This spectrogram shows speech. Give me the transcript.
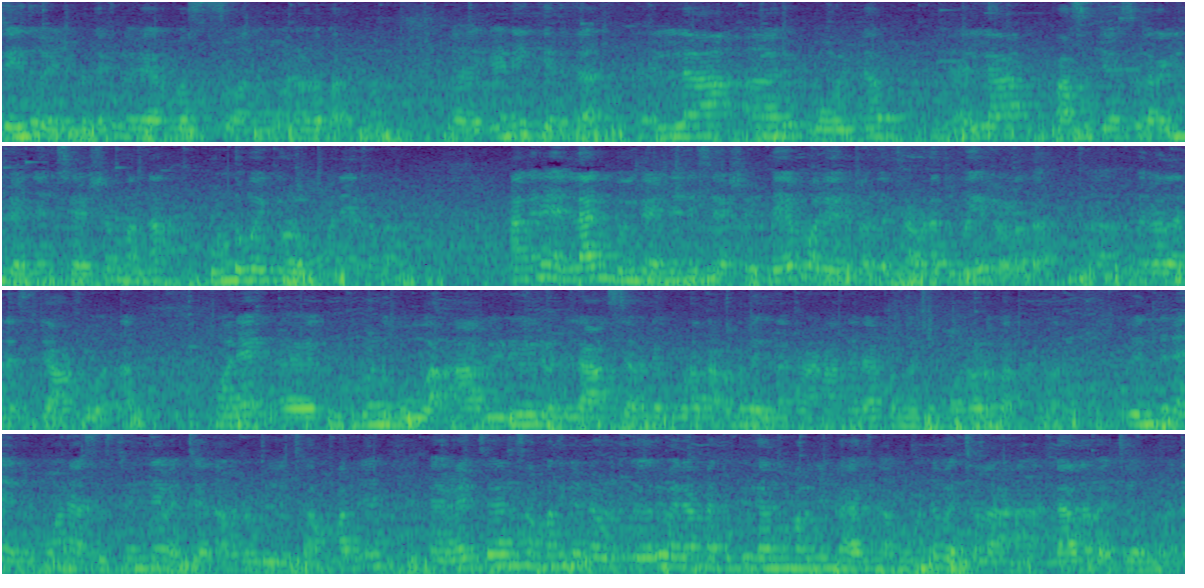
ചെയ്ത് കഴിഞ്ഞപ്പോഴത്തേക്കും ഒരു എയർ ഹോസ്റ്റസ് വന്ന് മോനോട് പറഞ്ഞു എണീക്കരുത്. എല്ലാവരും പോയിട്ട് എല്ലാ പാസഞ്ചേഴ്സും ഇറങ്ങി കഴിഞ്ഞതിന് ശേഷം വന്ന കൊണ്ടുപോയിക്കോളും മോനെ എന്ന് പറഞ്ഞു. അങ്ങനെ എല്ലാവരും പോയി കഴിഞ്ഞതിന് ശേഷം ഇതേപോലെ ഒരു പങ്കച്ച് അവിടെ ദുബൈയിലുള്ളത് അവരുടെ തന്നെ സ്റ്റാഫ് വന്ന് മോനെ കൂട്ടിക്കൊണ്ട് പോവുക. ആ വീഡിയോയിലുണ്ട് ലാസ്റ്റ് അവന്റെ കൂടെ നടന്നു വരുന്ന കാണാം അന്നേരം അപ്പം വെച്ച് മോനോട് പറഞ്ഞു പറഞ്ഞു. "ഇത് എന്തിനായിരുന്നു മോൻ അസിസ്റ്റന്റിനെ വെച്ചതെന്ന് അവനോട് ചോദിച്ചു. അപ്പം പറഞ്ഞ് എയർലൈൻസുകാർ സമ്മതിക്കണ്ട അവിടെ കയറി വരാൻ പറ്റത്തില്ല എന്ന് പറഞ്ഞിട്ടായിരുന്നു. അതുകൊണ്ട് വെച്ചതാണ്. അല്ലാതെ വെച്ചതൊന്നുമല്ല.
